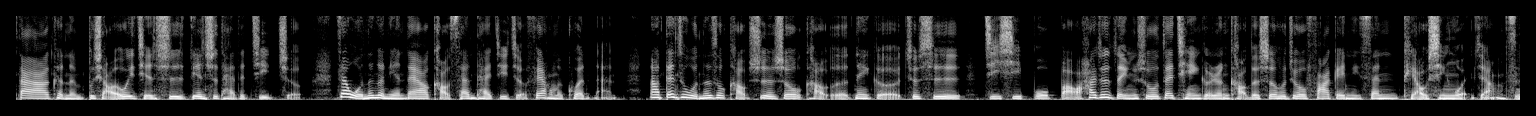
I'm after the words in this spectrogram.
大家可能不晓得，我以前是电视台的记者，在我那个年代要考三台记者非常的困难。那但是我那时候考试的时候考了那个就是即席播报，他就等于说在前一个人考的时候就发给你三条新闻这样子，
